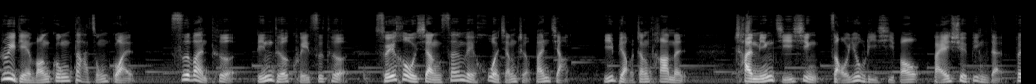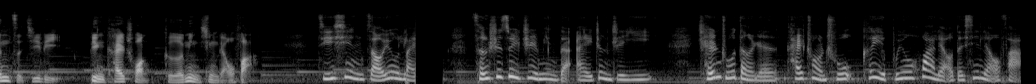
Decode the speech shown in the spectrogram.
瑞典王宫大总管斯万特林德奎斯特。随后向三位获奖者颁奖，以表彰他们阐明急性早幼粒细胞白血病的分子机理，并开创革命性疗法。急性早幼粒曾是最致命的癌症之一。陈竺等人开创出可以不用化疗的新疗法，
